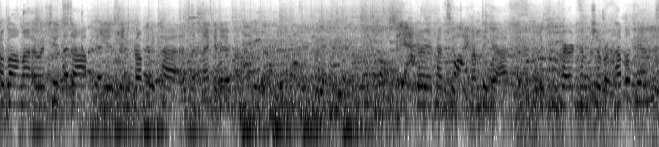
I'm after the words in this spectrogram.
Obama, I wish you'd stop using Grumpy Cat as a negative. Very offensive to Grumpy Cat. You compared him to Republicans.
